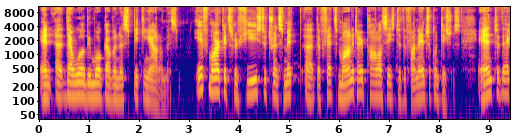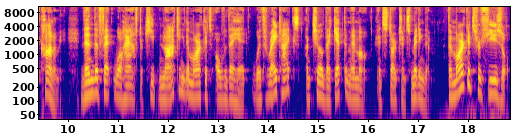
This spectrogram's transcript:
and uh, there will be more governors speaking out on this. If markets refuse to transmit uh, the Fed's monetary policies to the financial conditions and to the economy, then the Fed will have to keep knocking the markets over the head with rate hikes until they get the memo and start transmitting them. The market's refusal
